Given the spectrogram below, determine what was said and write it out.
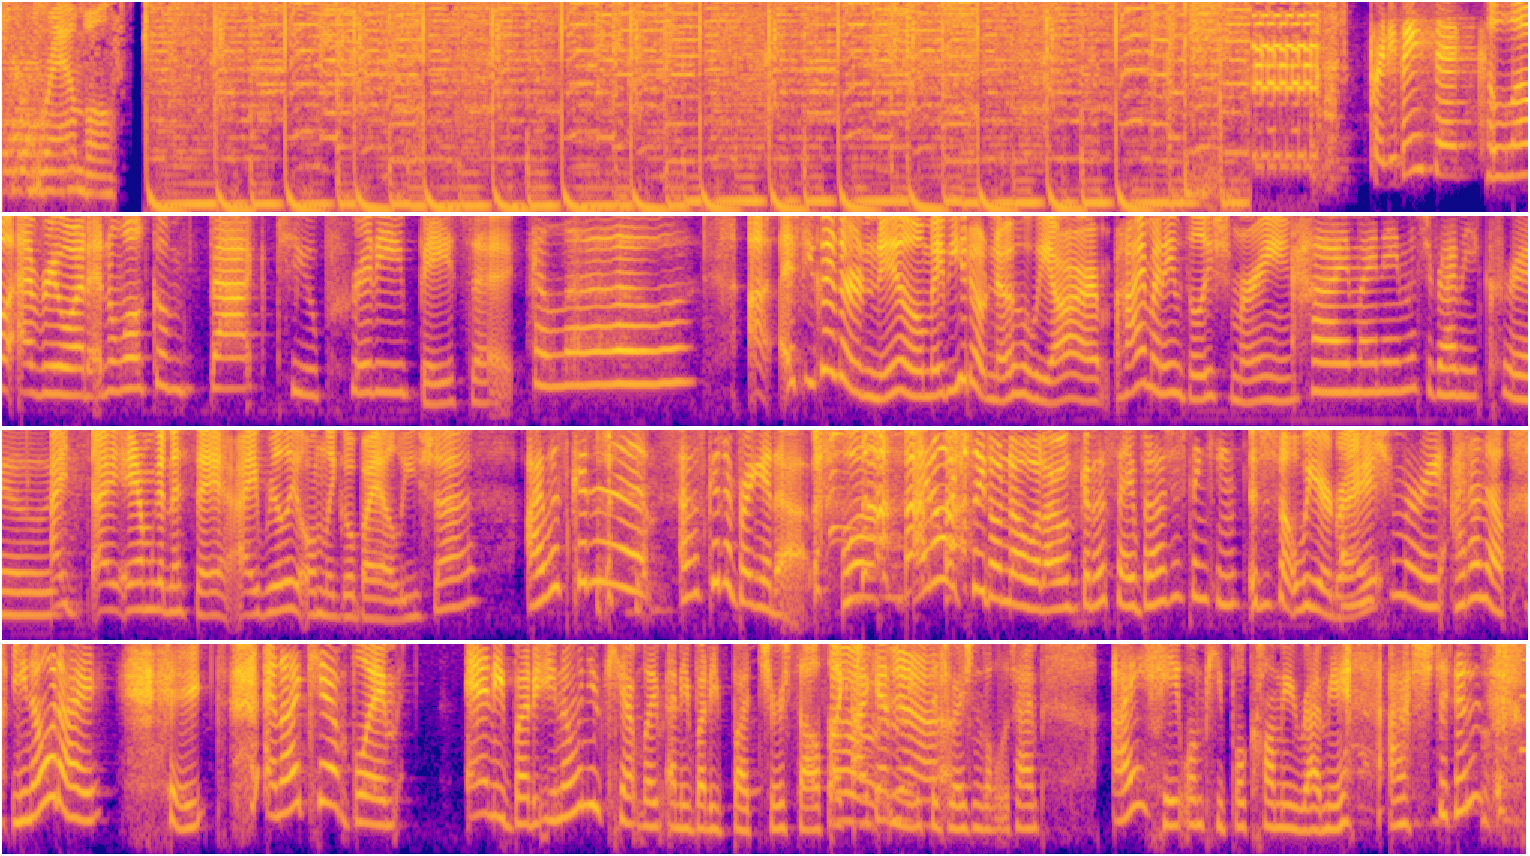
Ramble. Pretty basic. Hello, everyone, and welcome back to Pretty Basic. Hello. Uh, if you guys are new, maybe you don't know who we are. Hi, my name's Alisha Marie. Hi, my name is Remi Cruz. I, I am gonna say I really only go by Alisha. I was gonna I was gonna bring it up. Well, I don't actually don't know what I was gonna say, but I was just thinking It just felt weird, right? Marie, I don't know. You know what I hate? And I can't blame anybody. You know when you can't blame anybody but yourself? Like I Oh, get in yeah. these situations all the time. I hate when people call me Remi Ashton,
